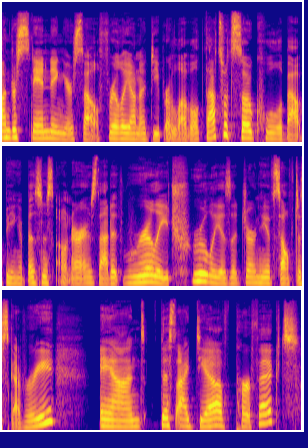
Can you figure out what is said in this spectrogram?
understanding yourself really on a deeper level. That's what's so cool about being a business owner is that it really truly is a journey of self-discovery and this idea of perfect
